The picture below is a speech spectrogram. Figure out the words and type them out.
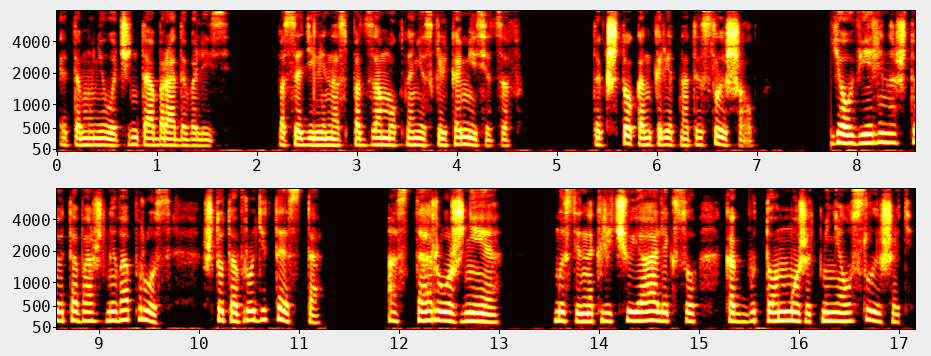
этому не очень-то обрадовались. Посадили нас под замок на несколько месяцев. Так что конкретно ты слышал?» «Я уверена, что это важный вопрос, что-то вроде теста». «Осторожнее!» — Мысленно кричу я Алексу, как будто он может меня услышать.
